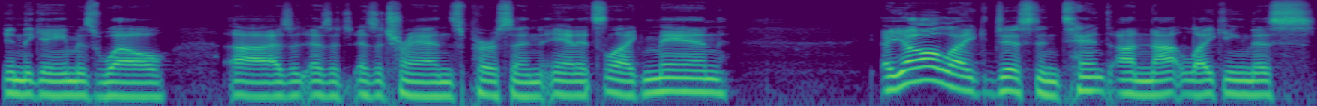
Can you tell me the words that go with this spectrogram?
in the game as well uh, as a, as a as a trans person, and it's like, man are y'all like just intent on not liking this?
